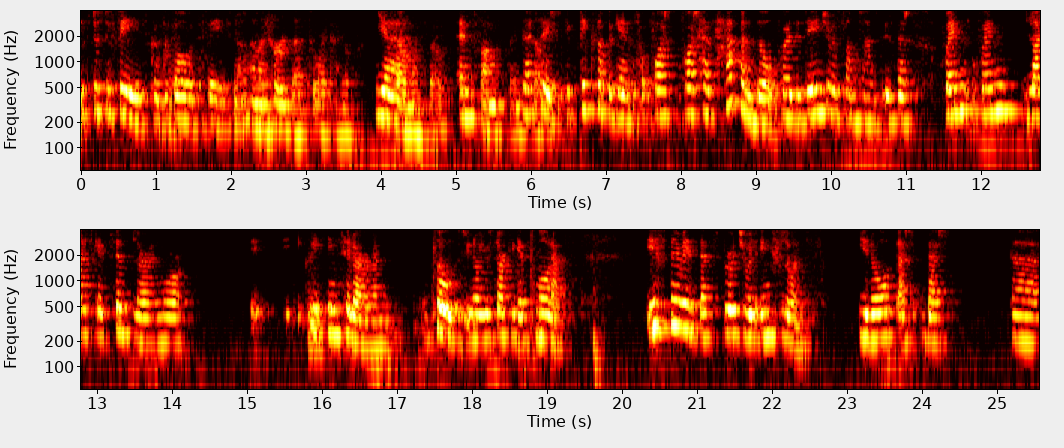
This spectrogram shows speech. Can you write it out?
it's just a phase because it's always a phase, no? yeah, and I heard that, so I kind of yeah. tell myself And something. That's it. It picks up again. What what has happened though, where the danger is sometimes, is that when when life gets simpler and more insular and closed, you know, your circle gets smaller. If there is that spiritual influence, you know, that that uh,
